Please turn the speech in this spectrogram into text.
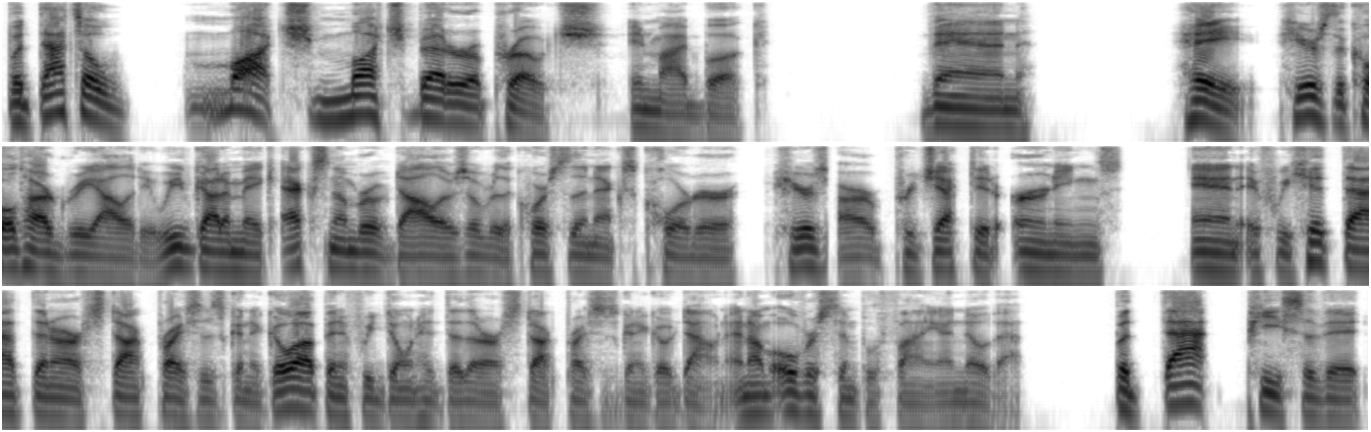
But that's a much, much better approach in my book than hey, here's the cold hard reality. We've got to make X number of dollars over the course of the next quarter. Here's our projected earnings. And if we hit that, then our stock price is going to go up. And if we don't hit that, then our stock price is going to go down. And I'm oversimplifying. I know that. But that piece of it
